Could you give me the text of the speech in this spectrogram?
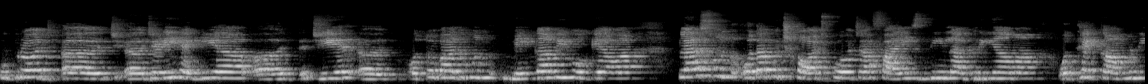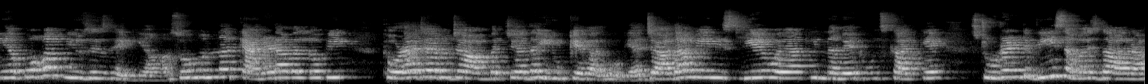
ਉਪਰੋਂ ਅਹ, ਜਿਹੜੀ ਹੈਗੀ ਆ ਜੀ ਉਸ ਤੋਂ ਬਾਅਦ ਹੁਣ ਮਹਿੰਗਾ ਵੀ ਹੋ ਗਿਆ ਵਾ। ਪਲੱਸ ਹੁਣ ਉਹਦਾ ਕੁਝ ਆ ਫਾਈਲਸ ਨਹੀਂ ਲੱਗ ਰਹੀਆਂ ਵਾ, ਉੱਥੇ ਕੰਮ ਨਹੀਂ ਆ, ਬਹੁਤ ਨਿਊਜ਼ਸ ਹੈਗੀਆਂ ਵਾ। ਸੋ ਹੁਣ ਨਾ ਕੈਨੇਡਾ ਵੱਲੋਂ ਵੀ ਥੋੜਾ ਜਿਹਾ ਰੁਝਾਨ ਬੱਚਿਆਂ ਦਾ ਯੂਕੇ ਵੱਲ ਹੋ ਗਿਆ। ਜ਼ਿਆਦਾ ਮੇਨ ਇਸ ਲਈ ਹੋਇਆ ਕਿ ਨਵੇਂ ਰੂਲਸ ਕਰਕੇ ਸਟੂਡੈਂਟ ਵੀ ਸਮਝਦਾਰ ਆ।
